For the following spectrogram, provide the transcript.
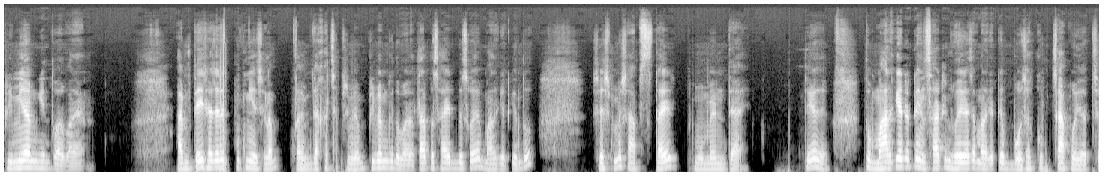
প্রিমিয়াম কিন্তু আর বাড়ে না। আমি তেইশ হাজারের পুট নিয়েছিলাম, আমি দেখাচ্ছি প্রিমিয়াম প্রিমিয়াম কিন্তু বাড়ে তারপর সাইড বেস হয়ে মার্কেট কিন্তু শেষমেশ আপসাইড মুভমেন্ট দেয়। ঠিক আছে? তো মার্কেট একটা ইনসার্টিন হয়ে গেছে মার্কেটকে বোঝা খুব চাপ হয়ে যাচ্ছে।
